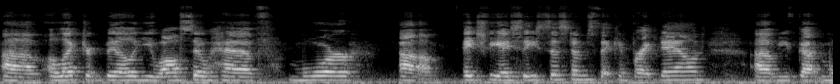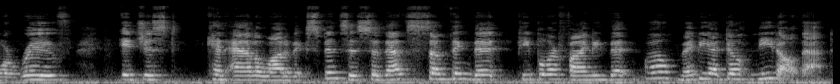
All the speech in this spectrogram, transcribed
um, electric bill. You also have more um, HVAC systems that can break down. Um, you've got more roof. It just can add a lot of expenses. So that's something that people are finding that, well, maybe I don't need all that.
